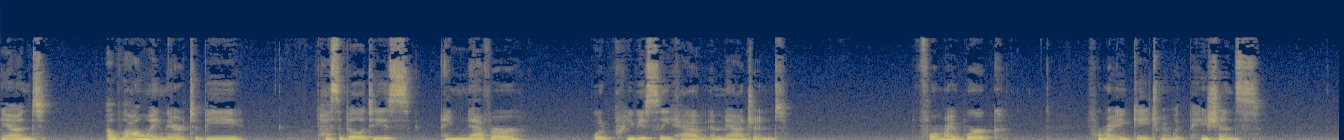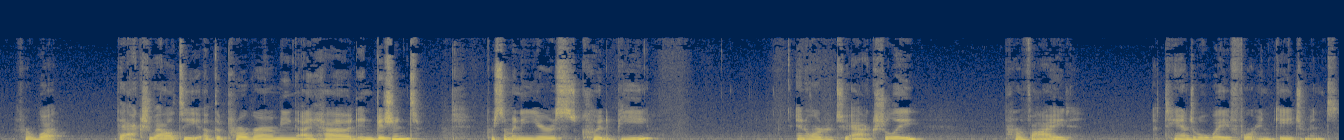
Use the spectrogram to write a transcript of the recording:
and allowing there to be possibilities I never would previously have imagined for my work, for my engagement with patients, for what the actuality of the programming I had envisioned for so many years could be in order to actually provide a tangible way for engagement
